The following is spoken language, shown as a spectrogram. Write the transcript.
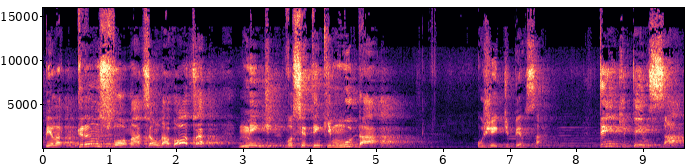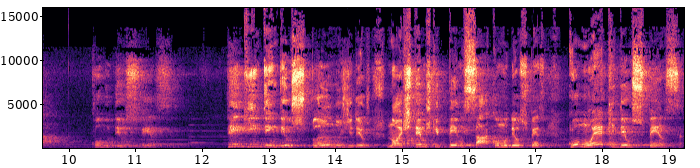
pela transformação da vossa mente. Você tem que mudar o jeito de pensar tem que pensar como Deus pensa. tem que entender os planos de Deus. Nós temos que pensar como Deus pensa. Como é que Deus pensa?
